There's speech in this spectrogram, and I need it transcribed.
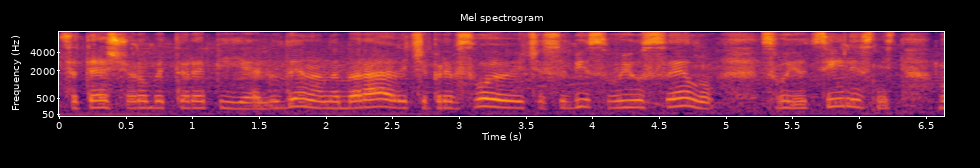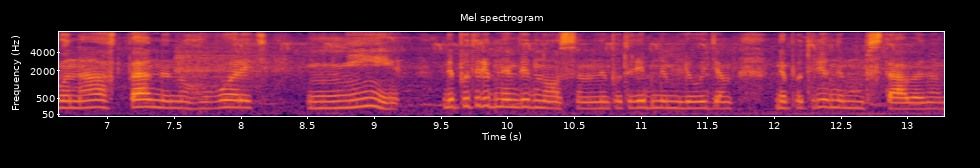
Це те, що робить терапія. Людина, набираючи, присвоюючи собі свою силу, свою цілісність, вона впевнено говорить ні непотрібним відносинам, непотрібним людям, непотрібним обставинам.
